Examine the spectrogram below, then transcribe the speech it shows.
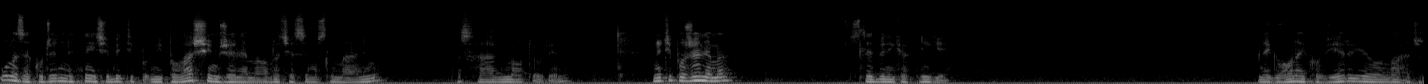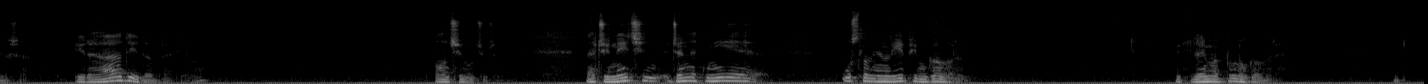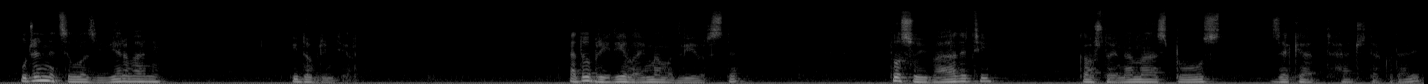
ulazak u džennet neće biti ni po vašim željama, obraća se muslimanima, ashabima u to vrijeme, niti po željama sljedbenika knjige, nego onaj ko vjeruje u Allaha Đelešanu i radi dobra djela, on će ući u džennet. Znači, neće, džennet nije uslovljen lijepim govorom, niti da ima puno govora. U džennet se ulazi vjerovanjem i dobrim dijelima. A dobrih dijela imamo dvije vrste. To su ibadeti, kao što je namaz, post, zekat, hađ i tako dalje,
